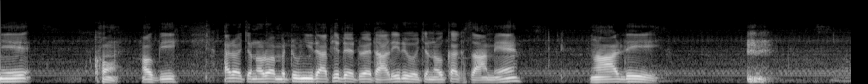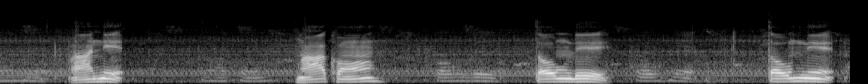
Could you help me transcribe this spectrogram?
နှစ်ခွန်ဟုတ်ပြီအဲ့တော့ကျွန်တော်တို့ကမတူညီတာဖြစ်တဲ့အတွက်ဒါလေးတွေကိုကျွန်တော်ကတ်ကစားမယ်9လေး5နှစ်5ခွန်5ခွန်3လေး3လေး3နှစ်3နှစ်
